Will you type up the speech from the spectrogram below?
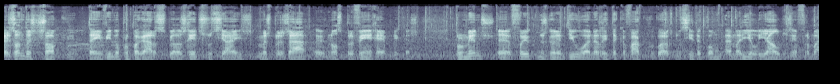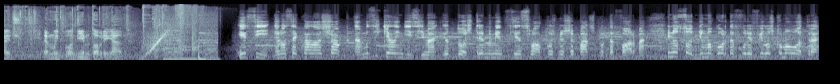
As ondas de choque têm vindo a propagar-se pelas redes sociais, mas para já eh, não se prevêem réplicas. Pelo menos eh, foi o que nos garantiu a Ana Rita Cavaco, agora conhecida como a Maria Leal dos Enfermeiros. Eh, Muito bom dia, muito obrigado. É assim, eu não sei qual é o choque. A música é lindíssima, eu estou extremamente sensual com os meus sapatos de plataforma e não sou nenhuma gorda fura-filas como a outra.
